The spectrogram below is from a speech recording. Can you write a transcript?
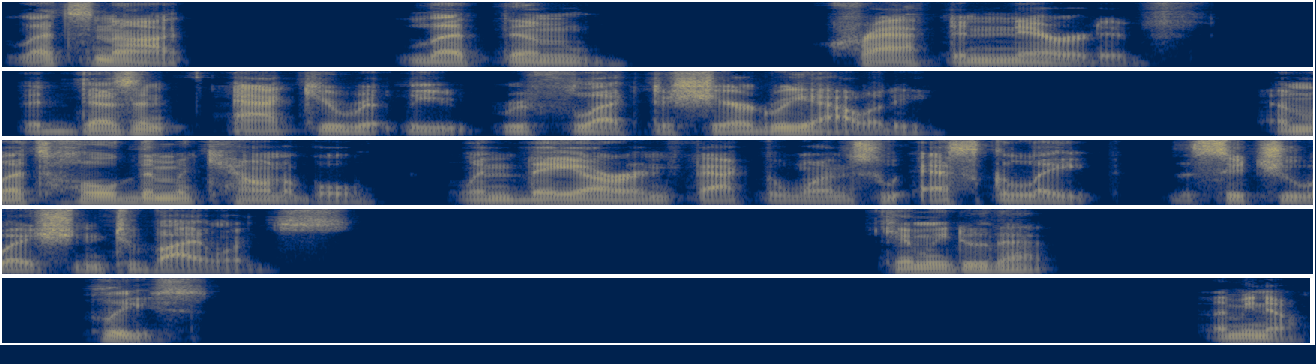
let's not let them craft a narrative that doesn't accurately reflect a shared reality. And let's hold them accountable when they are in fact the ones who escalate the situation to violence. Can we do that? Please. Let me know.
